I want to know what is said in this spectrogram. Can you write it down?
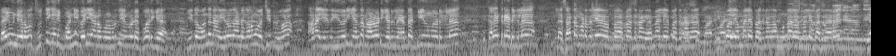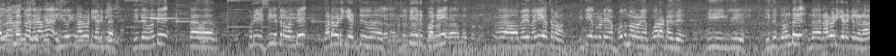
கழிவு நீரை வந்து சுத்திகரிப்பு பண்ணி வெளியே அனுப்பணுன்றது எங்களுடைய கோரிக்கை. இதை வந்து நாங்கள் இருபது ஆண்டு காலமாக வச்சுட்டு இருக்கோம். ஆனால் இது இது வரைக்கும் எந்த நடவடிக்கை எடுக்கல எந்த டீமும் எடுக்கல கலெக்டர் எடுக்கல இல்லை சட்டமன்றத்திலேயே பே- பேசுனாங்க எம்எல்ஏ பேசுனாங்க இப்போ எம்எல்ஏ பேசுனாங்க முன்னாள் எம்எல்ஏ பேசுனாரு எல்லாமே பேசுறாங்க. இது வரைக்கும் நடவடிக்கை எடுக்கல. இது வந்து கூடிய சீக்கிரத்தில் வந்து நடவடிக்கை எடுத்து சுத்திகரிப்பு பண்ணி வெளியேற்றணும். இது எங்களுடைய பொதுமக்களுடைய போராட்டம் இது. இது இது கொண்டு நடவடிக்கை எடுக்கலைன்னா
